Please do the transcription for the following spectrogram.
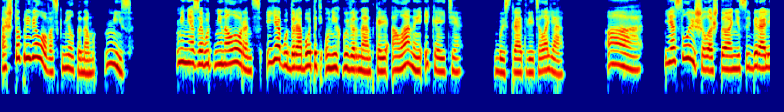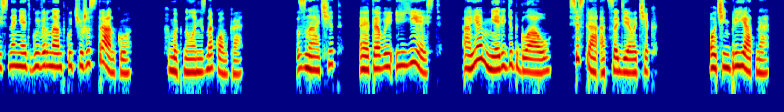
«А что привело вас к Милтонам, мисс?» «Меня зовут Мина Лоренс, и я буду работать у них гувернанткой Аланы и Кейти», — быстро ответила я. «А, я слышала, что они собирались нанять гувернантку-чужестранку», — хмыкнула незнакомка. «Значит, это вы и есть, а я Мередит Глау, сестра отца девочек». «Очень приятно»,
